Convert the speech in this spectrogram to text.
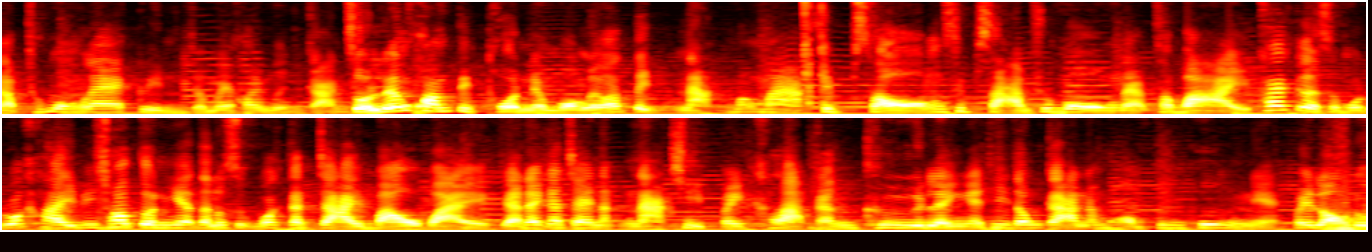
กับชั่วโมงแรกกลิ่นจะไม่ค่อยเหมือนกัน ส่วนเรื่องความติดทนเนี่ยบอกเลยว่าติดหนักมากๆ 12 13 ชั่วโมงเนี่ยสบาย ถ้าเกิดสมมติว่าใครที่ชอบตัวนี้แต่รู้สึกว่ากระจายเบาไปอยากได้กระจายหนักๆฉีดไปคลับกลางคืนอะไรเงี้ยที่ต้องการน้ำหอมพุ่งๆเนี่ยไปลองดู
